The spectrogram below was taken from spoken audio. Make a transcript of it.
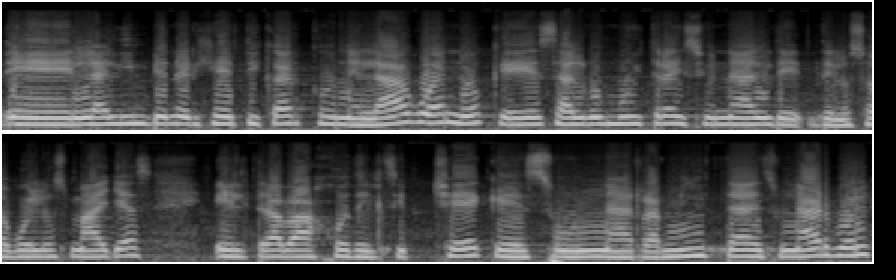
Eh, la limpia energética con el agua, ¿no? que es algo muy tradicional de, los abuelos mayas, el trabajo del cipche, que es una ramita, es un árbol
